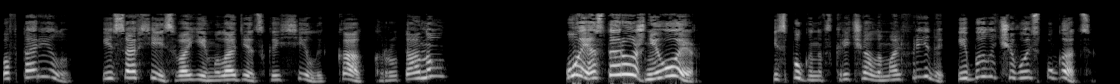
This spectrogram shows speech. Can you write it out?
повторил и со всей своей молодецкой силы как крутанул. «Ой, осторожней, Оэр!» — испуганно вскричала Мальфрида, и было чего испугаться.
